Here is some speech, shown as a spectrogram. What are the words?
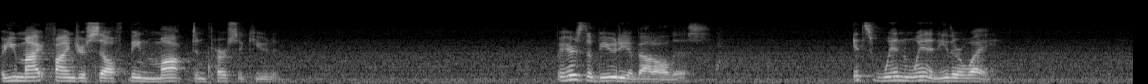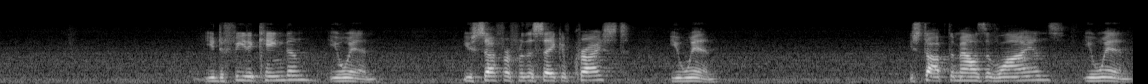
or you might find yourself being mocked and persecuted. But here's the beauty about all this it's win win either way. You defeat a kingdom, you win. You suffer for the sake of Christ, you win. You stop the mouths of lions, you win.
